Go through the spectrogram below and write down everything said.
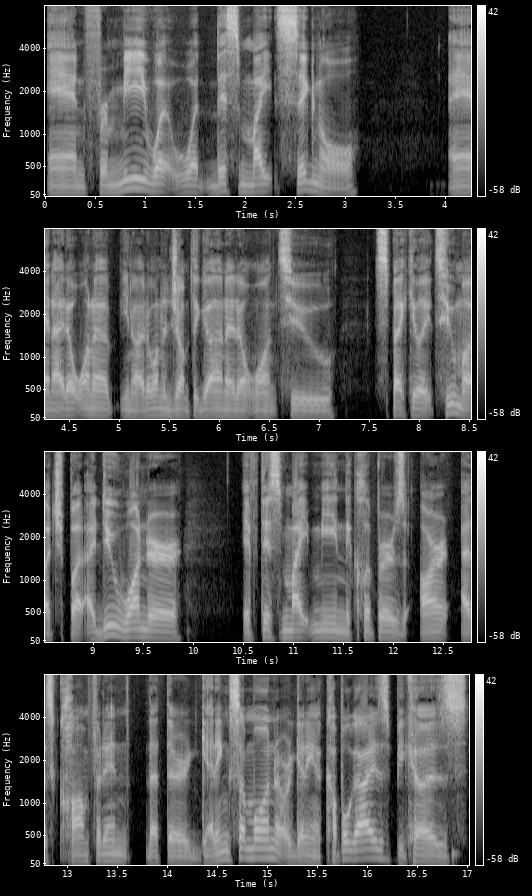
And for me, what what this might signal, and I don't want to, you know, I don't want to jump the gun. I don't want to speculate too much, but I do wonder if this might mean the Clippers aren't as confident that they're getting someone or getting a couple guys because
